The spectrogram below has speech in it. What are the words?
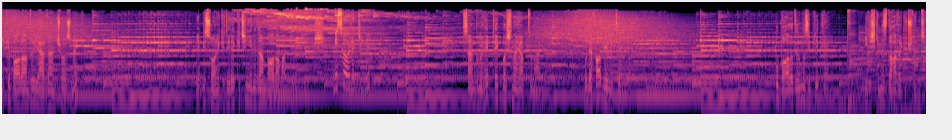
ipi bağlandığı yerden çözmek ve bir sonraki dilek için yeniden bağlamak gerekirmiş. Bir sonraki mi? Sen bunu hep tek başına yaptın Ali. Bu defa birlikte yapalım. Bu bağladığımız iplikle ilişkimiz daha da güçlenecek.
